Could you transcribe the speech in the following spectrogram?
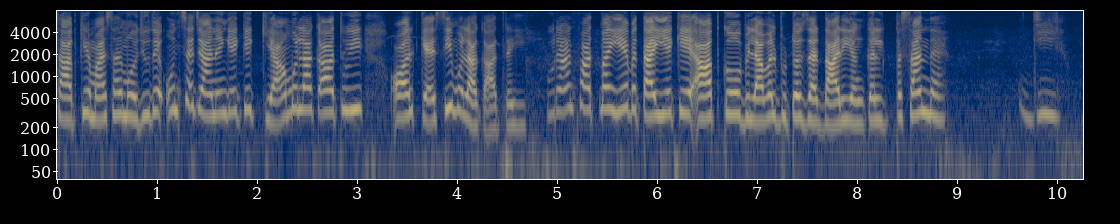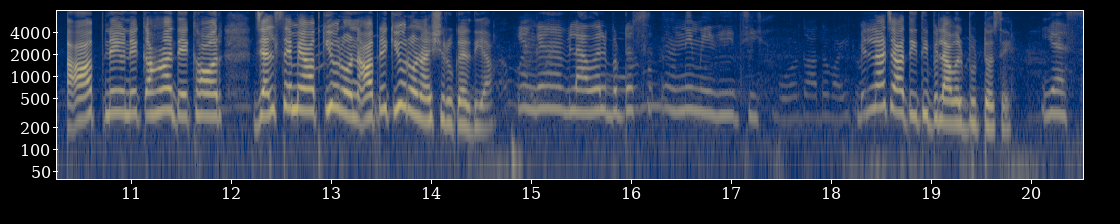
صاحب کی ہمارے ساتھ موجود ہے۔ ان سے جانیں گے کہ کیا ملاقات ہوئی اور کیسی ملاقات رہی۔ قرآن فاطمہ یہ بتائیے کہ آپ کو بلاول بھٹو زرداری انکل پسند ہے؟ جی۔ آپ نے انہیں کہاں دیکھا اور جلسے میں آپ کیوں رونا آپ نے کیوں رونا شروع کر دیا؟ بلاول بھٹو سے نہیں ملی تھی۔ ملنا چاہتی تھی بلاول بھٹو سے۔ یس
